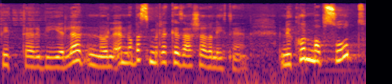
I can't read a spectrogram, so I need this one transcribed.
في التربية؟ لأنه لأنه بس بنركز على شغلتين. إنه يكون مبسوط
